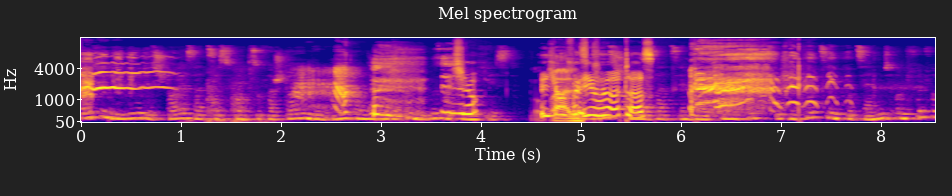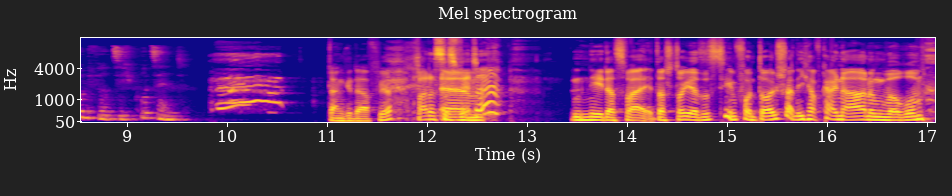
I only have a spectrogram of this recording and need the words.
welchem die Höhe des Steuersatzes vom zu versteuernden Einkommen unabhängig ist. Ich hoffe, Alles ihr hört das. Steuersatz in Deutschland liegt zwischen 14% und 45%. danke dafür. War das das Ähm, Wetter? Nee, das war das Steuersystem von Deutschland. Ich habe keine Ahnung warum.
